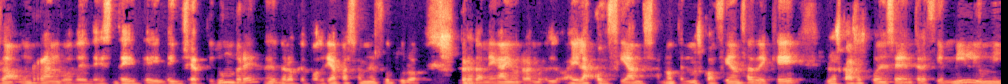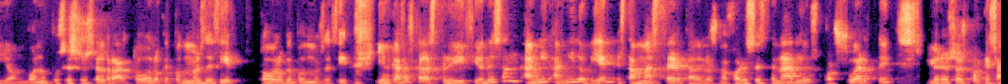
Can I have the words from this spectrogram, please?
da, un rango de, de, incertidumbre ¿eh? de lo que podría pasar en el futuro, pero también hay, un rango, hay la confianza, ¿no? Tenemos confianza de que los casos pueden ser entre 100.000 y un millón. Bueno, pues eso es el, todo lo que podemos decir, todo lo que podemos decir. Y el caso es que las predicciones han, han, ido bien, están más cerca de los mejores escenarios, por suerte, pero eso es porque se,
